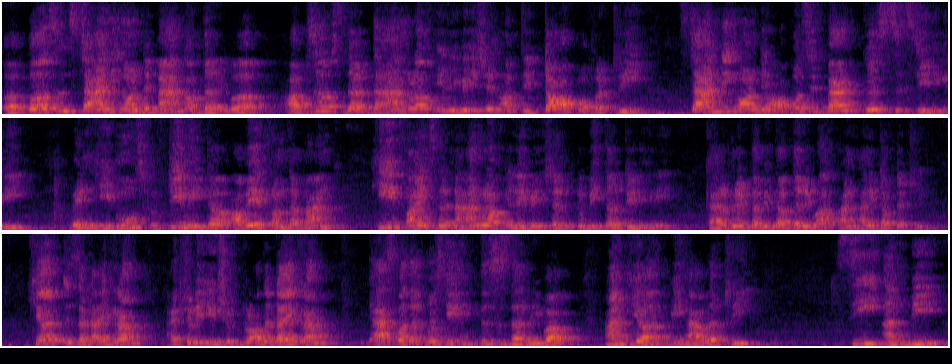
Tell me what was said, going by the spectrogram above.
A person standing on the bank of the river observes that the angle of elevation of the top of a tree standing on the opposite bank is 60 degree. When he moves 50 meter away from the bank, he finds that the angle of elevation to be 30 degree. Calculate the width of the river and height of the tree. Here is the diagram. Actually, you should draw the diagram as per the question, this is the river and here we have the tree. C and B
